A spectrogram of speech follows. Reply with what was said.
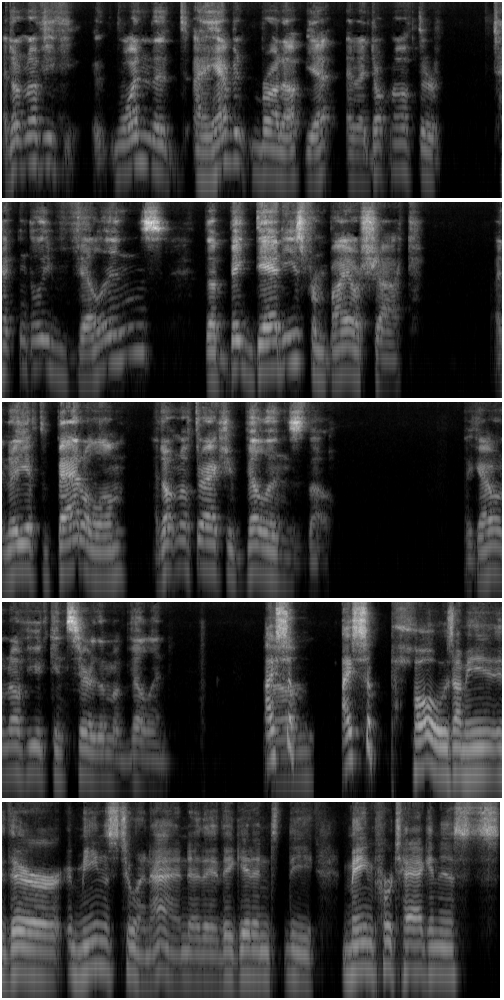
I don't know if you one that I haven't brought up yet, and I don't know if they're technically villains. The big daddies from Bioshock. I know you have to battle them. I don't know if they're actually villains though. Like I don't know if you'd consider them a villain. I sup- Um, I suppose. I mean, they're means to an end. They they get into the main protagonist's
